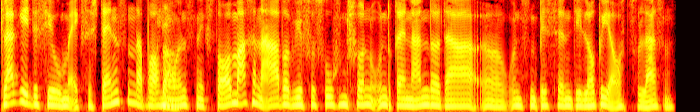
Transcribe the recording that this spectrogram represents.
Klar geht es hier um Existenzen, da brauchen Klar. wir uns nichts vormachen, aber wir versuchen schon untereinander da äh, uns ein bisschen die Lobby auch zu lassen.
